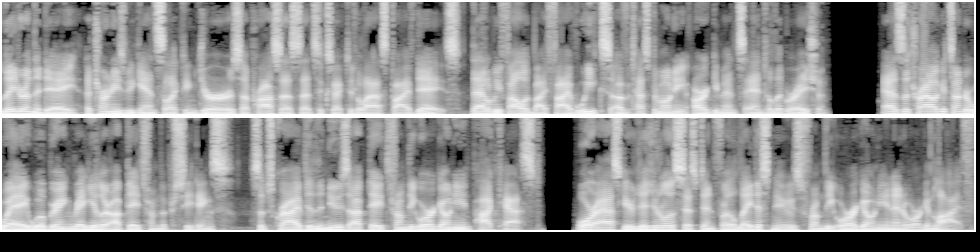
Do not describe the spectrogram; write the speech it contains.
Later in the day, attorneys began selecting jurors, a process that's expected to last five days. That'll be followed by five weeks of testimony, arguments, and deliberation. As the trial gets underway, we'll bring regular updates from the proceedings. Subscribe to the news updates from the Oregonian podcast, or ask your digital assistant for the latest news from the Oregonian and Oregon Live.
